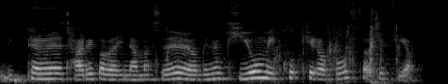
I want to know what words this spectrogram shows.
밑에 자리가 많이 남았어요. 여기는 귀요미 쿠키라고 써줄게요.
